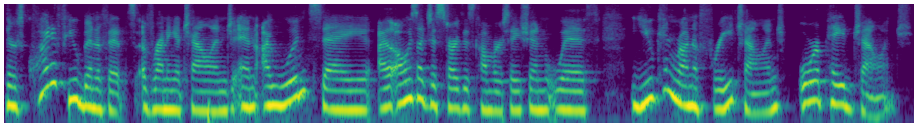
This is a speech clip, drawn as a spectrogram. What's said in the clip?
there's quite a few benefits of running a challenge and I would say I always like to start this conversation with you can run a free challenge or a paid challenge.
